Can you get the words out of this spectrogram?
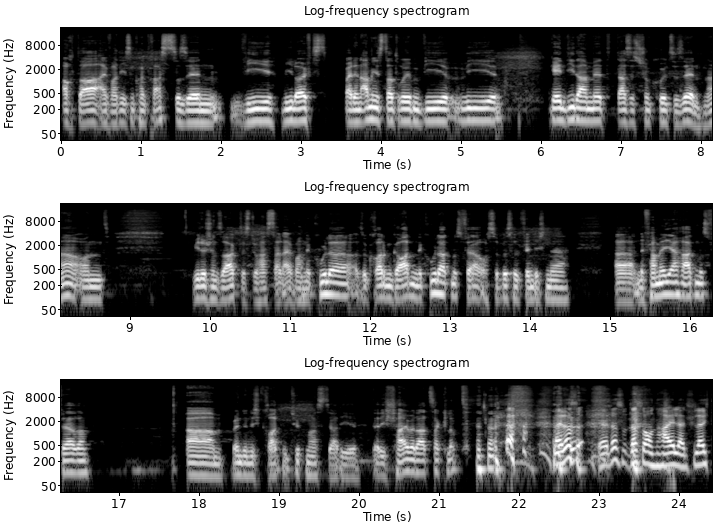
auch da einfach diesen Kontrast zu sehen, wie, wie läuft es bei den Amis da drüben, wie, wie gehen die damit, das ist schon cool zu sehen. Ne? Und wie du schon sagtest, du hast halt einfach eine coole, also gerade im Garten eine coole Atmosphäre, auch so ein bisschen, finde ich, eine, äh, eine familiäre Atmosphäre. Ähm, wenn du nicht gerade den Typen hast, der die, der die Scheibe da zerkloppt. ja, das, ja das, das war auch ein Highlight. Vielleicht,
